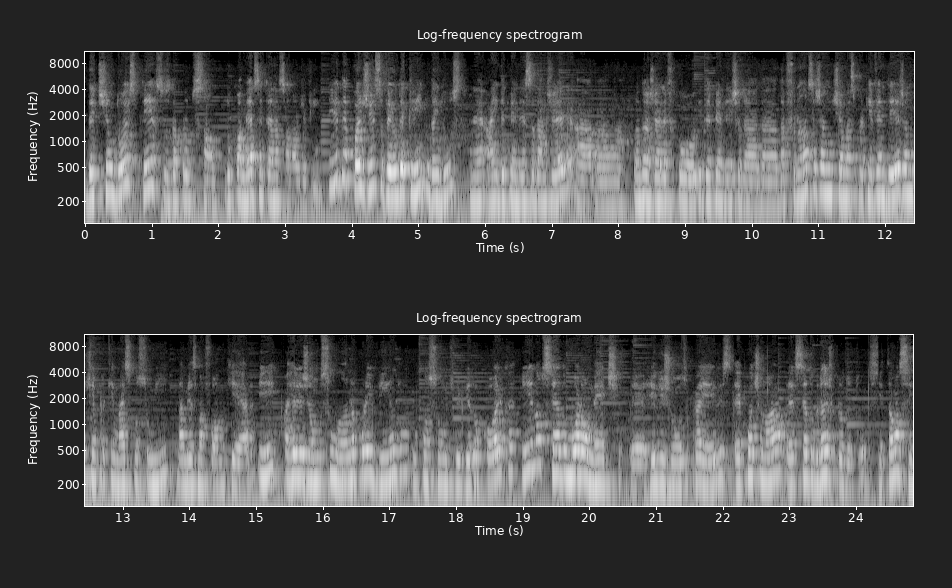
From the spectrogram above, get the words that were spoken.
detinham dois terços da produção do comércio internacional de vinho. E depois disso veio o declínio da indústria, né? a independência da Argélia. A, a, quando a Argélia ficou independente da, da, da, França, já não tinha mais para quem vender, já não tinha para quem mais consumir da mesma forma que era. E a religião muçulmana proibindo o consumo de bebida alcoólica e não sendo moralmente é, religioso para eles, é continuar é, sendo grandes produtores. Então, assim,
